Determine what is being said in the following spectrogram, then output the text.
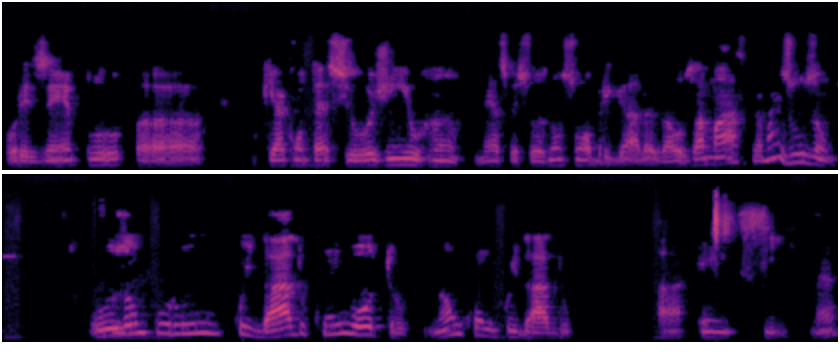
por exemplo, uh, que acontece hoje em Wuhan. Né? As pessoas não são obrigadas a usar máscara, mas usam. Usam por um cuidado com o outro, não com um cuidado uh, em si. Né?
